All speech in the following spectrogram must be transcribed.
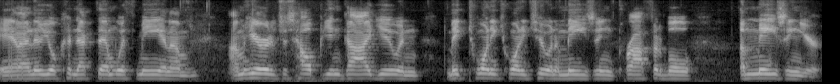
And i know you'll connect them with me and i'm i'm here to just help you and guide you and make 2022 an amazing profitable amazing year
